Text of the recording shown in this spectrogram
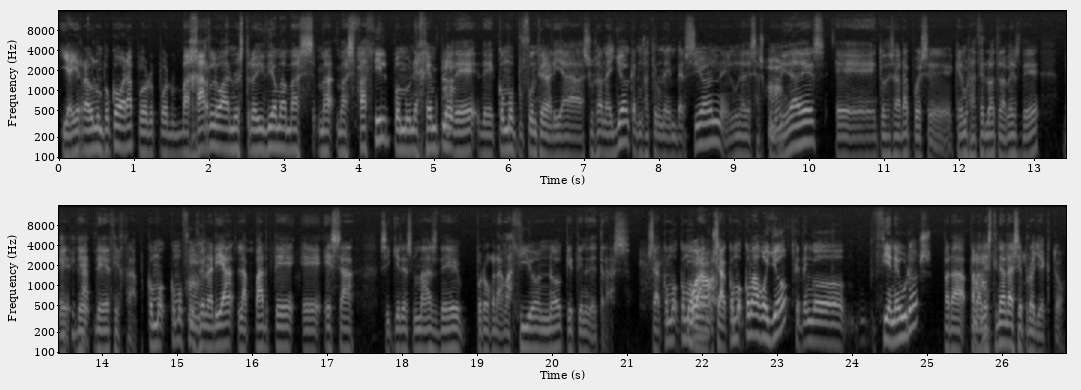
Y ahí, Raúl, un poco ahora, por, por bajarlo a nuestro idioma más, más, fácil, ponme un ejemplo de, de, cómo funcionaría Susana y yo. Queremos hacer una inversión en una de esas comunidades. Eh, entonces, ahora, pues, eh, queremos hacerlo a través de, de, de, ¿Cómo, ¿Cómo, funcionaría la parte esa, si quieres, más de programación ¿no? que tiene detrás? O sea, ¿cómo, cómo, O sea, ¿cómo, ¿cómo, hago yo que tengo 100 euros para, para destinar a ese proyecto?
